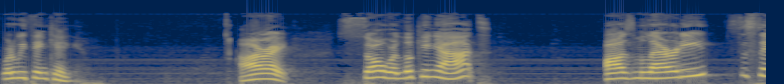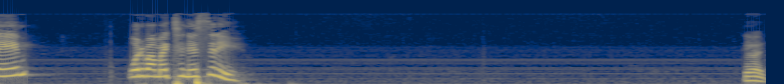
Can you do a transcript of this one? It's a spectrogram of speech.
What are we thinking? All right. So we're looking at osmolarity. It's the same. What about my tonicity? Good.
